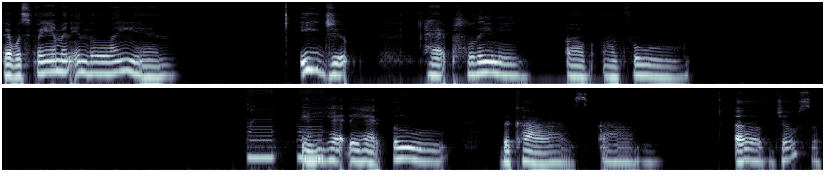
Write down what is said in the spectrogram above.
there was famine in the land, Egypt had plenty of um, food. Mm-hmm. And he had they had food because um, of Joseph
